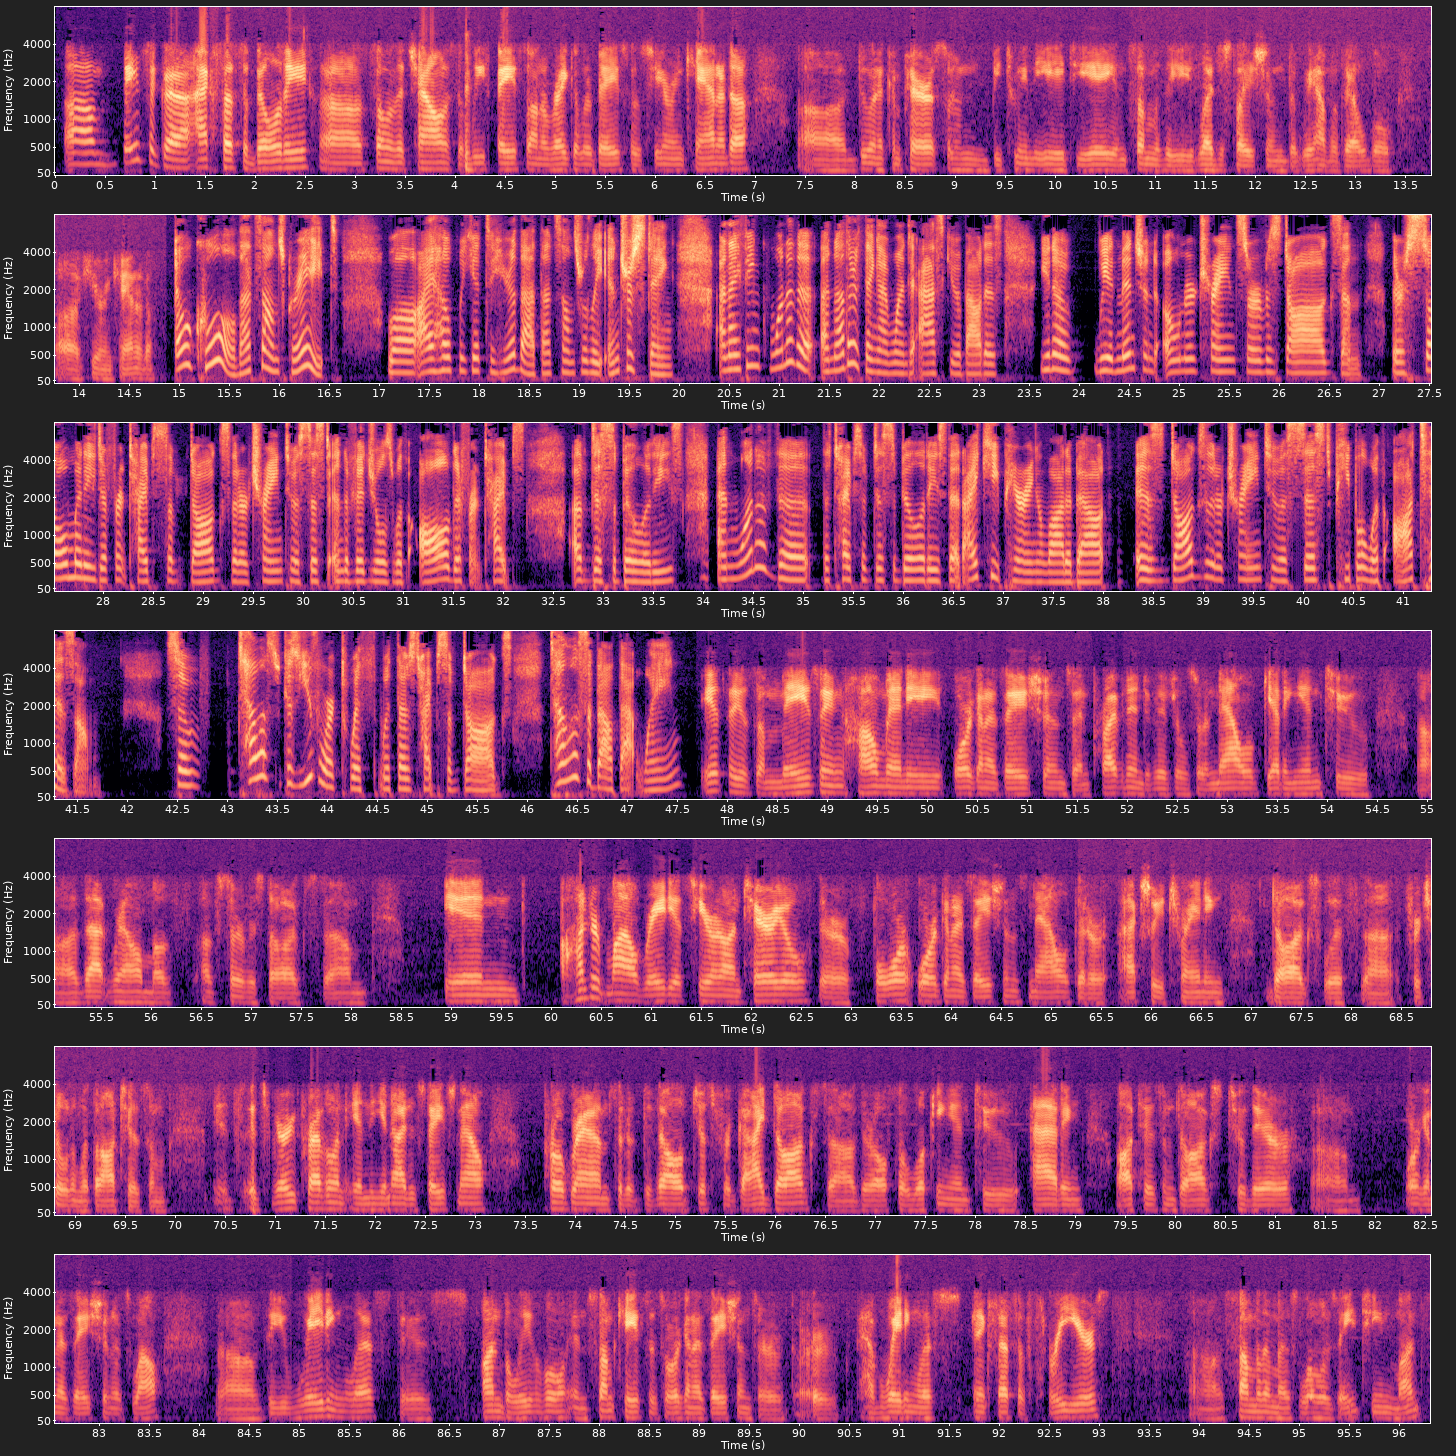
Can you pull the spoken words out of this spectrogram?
Um, basic uh, accessibility, uh, some of the challenges that we face on a regular basis here in Canada uh, doing a comparison between the ADA and some of the legislation that we have available uh, here in Canada. Oh, cool. That sounds great. Well, I hope we get to hear that. That sounds really interesting. And I think one of the, another thing I wanted to ask you about is, you know, we had mentioned owner trained service dogs and there's so many different types of dogs that are trained to assist individuals with all different types of disabilities. And one of the, the types of disabilities that I keep hearing a lot about is dogs that are trained to assist people with autism. So tell us because you've worked with with those types of dogs. Tell us about that, Wayne. It is amazing how many organizations and private individuals are now getting into uh, that realm of, of service dogs. Um, in a hundred mile radius here in Ontario, there are four organizations now that are actually training dogs with uh, for children with autism it's it's very prevalent in the United States now. Programs that have developed just for guide dogs. Uh, they're also looking into adding autism dogs to their um, organization as well. Uh, the waiting list is unbelievable. In some cases, organizations are, are have waiting lists in excess of three years. Uh, some of them as low as 18 months.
